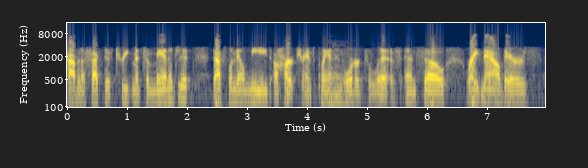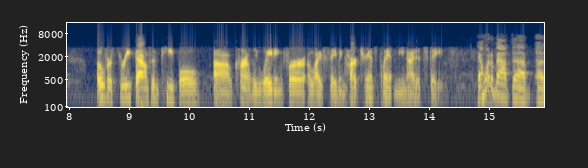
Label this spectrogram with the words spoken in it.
have an effective treatment to manage it, that's when they'll need a heart transplant mm. in order to live. And so right now there's over 3,000 people uh, currently waiting for a life-saving heart transplant in the United States. And what about uh, uh,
